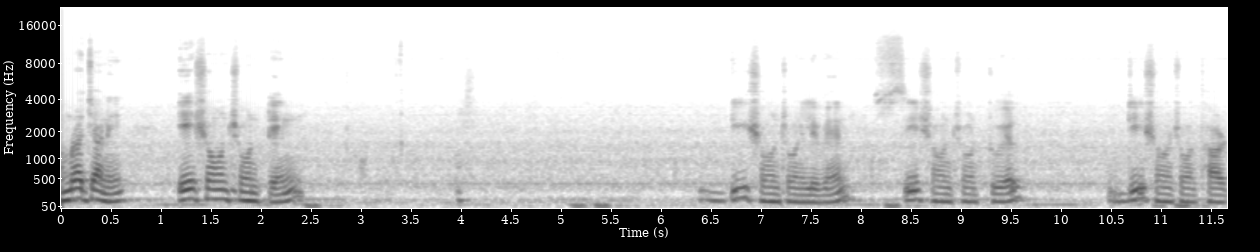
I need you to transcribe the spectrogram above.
আমরা জানি এ সমান সমান টেন বি সমান সমান ইলেভেন সি সমান সমান টুয়েলভ ডি সমান সমান থার্ড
